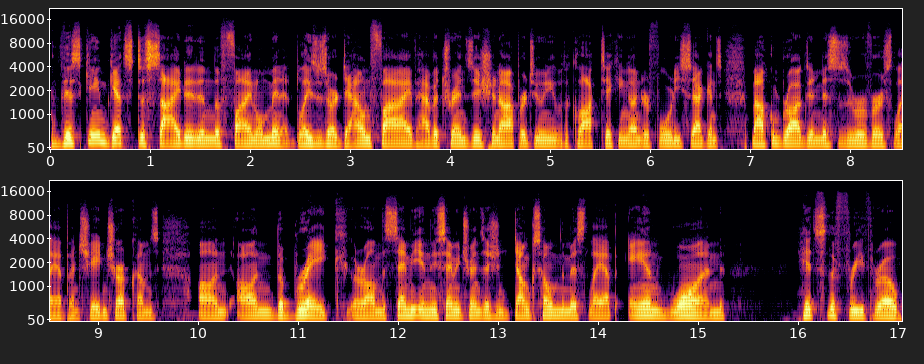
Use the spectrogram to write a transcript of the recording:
this game gets decided in the final minute. Blazers are down five, have a transition opportunity with the clock ticking under 40 seconds. Malcolm Brogdon misses a reverse layup, and Shaedon Sharpe comes on on the break or on the semi in the semi transition, dunks home the missed layup and one, hits the free throw.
